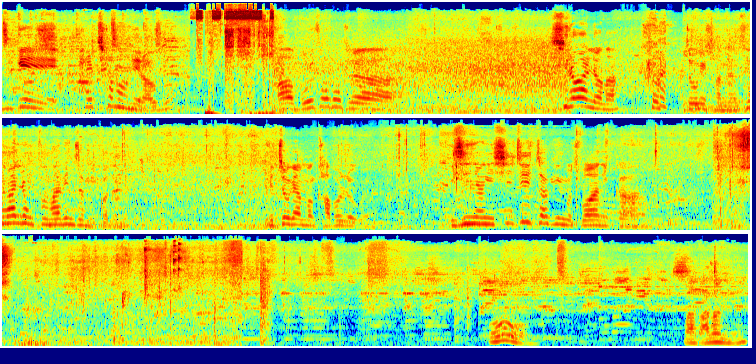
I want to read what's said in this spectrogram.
이게 8,000원이라고? 아 뭘 사다 줘야 싫어하려나? 그쪽에 가면 생활용품 할인점 있거든요. 그쪽에 한번 가보려고요. 이진영이 CG적인 거 좋아하니까. 오. 와, 만 원이네.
